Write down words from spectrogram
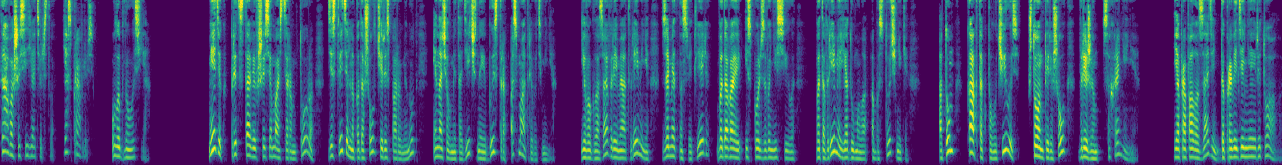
«Да, ваше сиятельство, я справлюсь», — улыбнулась я. Медик, представившийся мастером Тора, действительно подошел через пару минут и начал методично и быстро осматривать меня. Его глаза время от времени заметно светлели, выдавая использование силы. В это время я думала об источнике, о том, как так получилось, что он перешел в режим сохранения. Я пропала за день до проведения ритуала.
